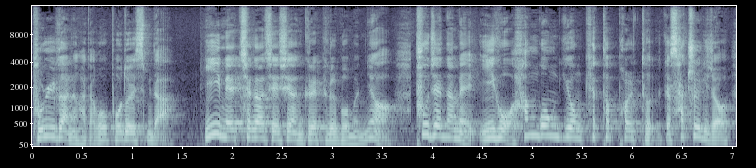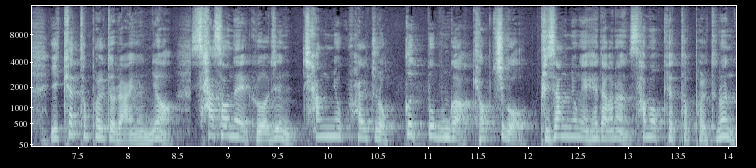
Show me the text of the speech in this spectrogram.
불가능하다고 보도했습니다. 이 매체가 제시한 그래픽을 보면요. 푸제남의 2호 항공기용 캐터펄트, 그러니까 사출기죠. 이 캐터펄트 라인은요. 사선에 그어진 착륙 활주로 끝부분과 겹치고 비상용에 해당하는 3호 캐터펄트는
